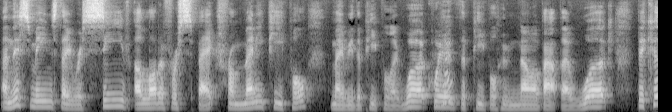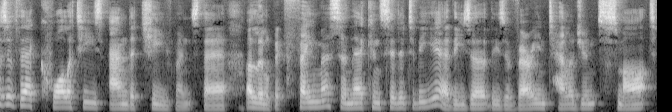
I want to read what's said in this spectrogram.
And this means they receive a lot of respect from many people, maybe the people they work mm-hmm. with, the people who know about their work, because of their qualities and achievements. They're a little bit famous and they're considered to be, yeah, these are, these are very intelligent, smart,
